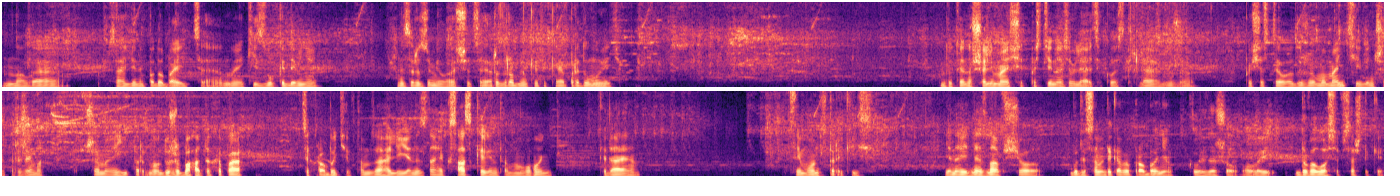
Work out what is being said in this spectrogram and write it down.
Ну, але взагалі не подобається ну, якісь звуки дивні. Незрозуміло, що це розробники таке придумують. І шелі має щит постійно з'являється, коли стріляє дуже пощастило дуже в моменті в інших режимах. Ще має гіпер, ну дуже багато хп цих роботів. Там взагалі, я не знаю, як Саски він там вогонь кидає. Цей монстр якийсь. Я навіть не знав, що буде саме таке випробування, коли зайшов, але довелося все ж таки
